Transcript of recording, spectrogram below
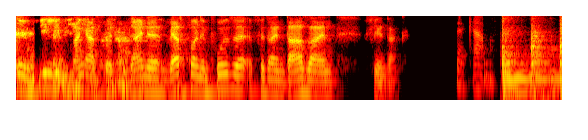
Vielen lieben Dank, Astrid, für deine wertvollen Impulse, für dein Dasein. Vielen Dank. Sehr gerne.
